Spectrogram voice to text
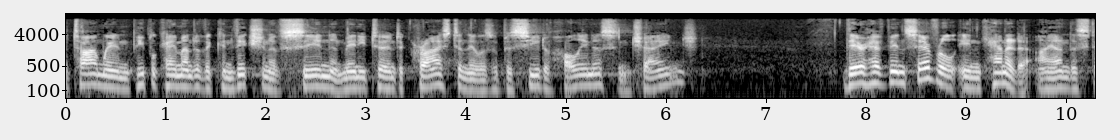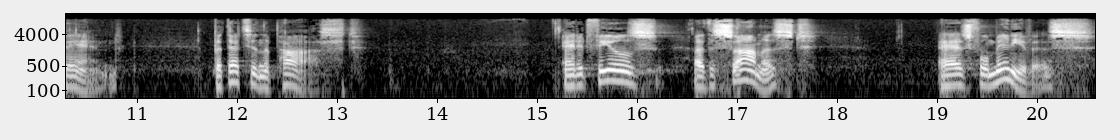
a time when people came under the conviction of sin and many turned to Christ, and there was a pursuit of holiness and change. There have been several in Canada, I understand, but that's in the past. And it feels uh, the psalmist, as for many of us,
